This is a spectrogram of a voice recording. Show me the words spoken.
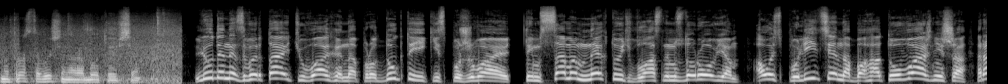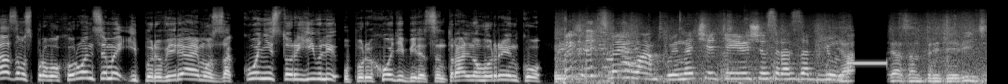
Мы просто вышли на работу и все. Люди не звертають уваги на продукти, які споживають, тим самим нехтують власним здоров'ям. А ось поліція набагато уважніша. Разом з правоохоронцями і перевіряємо законність торгівлі у переході біля центрального ринку. Выключить свою лампу, иначе я тебе ее сейчас разобью. Я обязан предъявить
